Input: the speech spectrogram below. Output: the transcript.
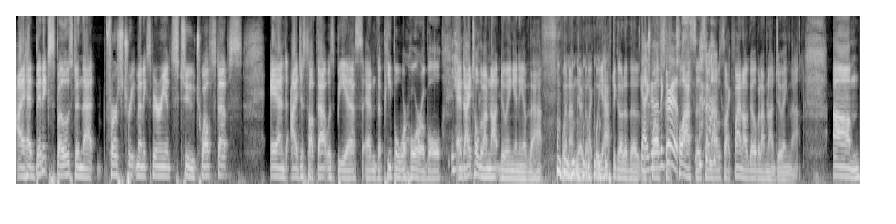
I had been exposed in that first treatment experience to 12 steps. And I just thought that was BS, and the people were horrible. And I told them I'm not doing any of that when I'm there. They're like, "Well, you have to go to the, the Gotta 12 the step classes," and I was like, "Fine, I'll go, but I'm not doing that." Um,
